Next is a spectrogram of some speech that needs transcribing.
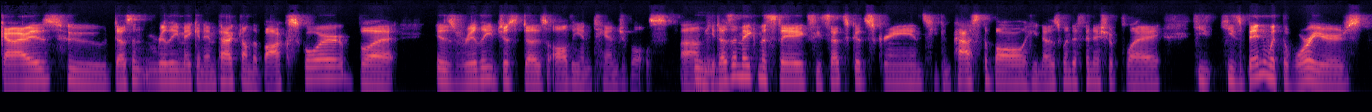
guys who doesn't really make an impact on the box score, but is really just does all the intangibles. Um, mm-hmm. He doesn't make mistakes. He sets good screens. He can pass the ball. He knows when to finish a play. He he's been with the Warriors.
